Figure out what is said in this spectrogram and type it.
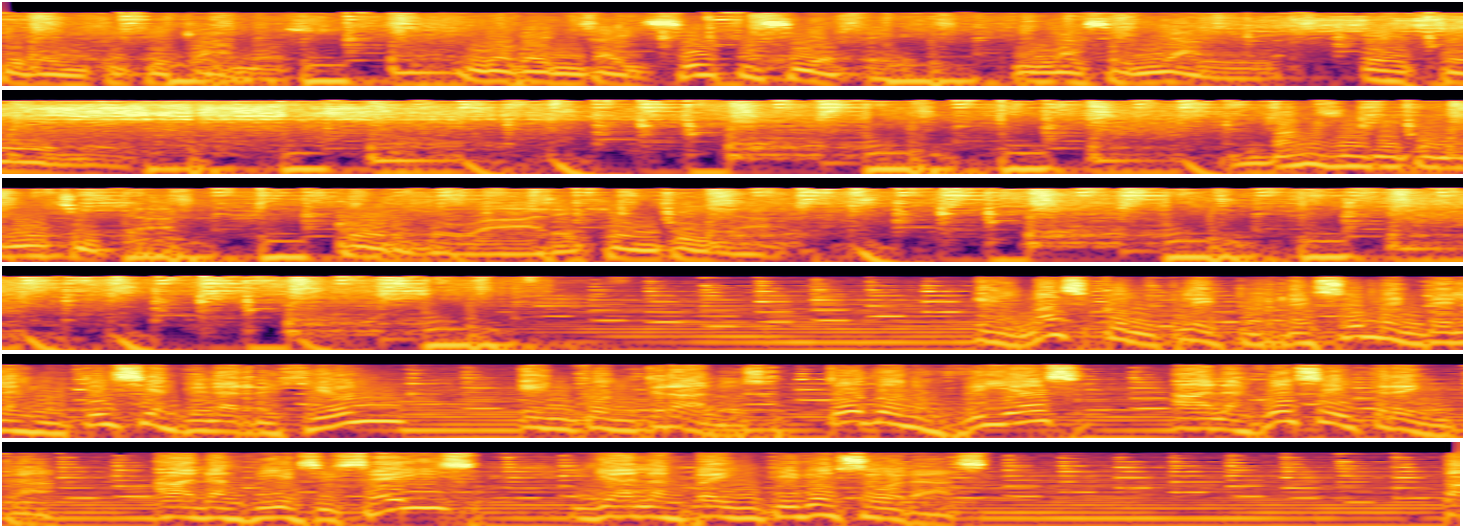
identificamos. 977, la señal FM. Valle de Calamuchita, Córdoba, Argentina. El más completo resumen de las noticias de la región, encontralos todos los días a las 12 y 30, a las 16 y a las 22 horas.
